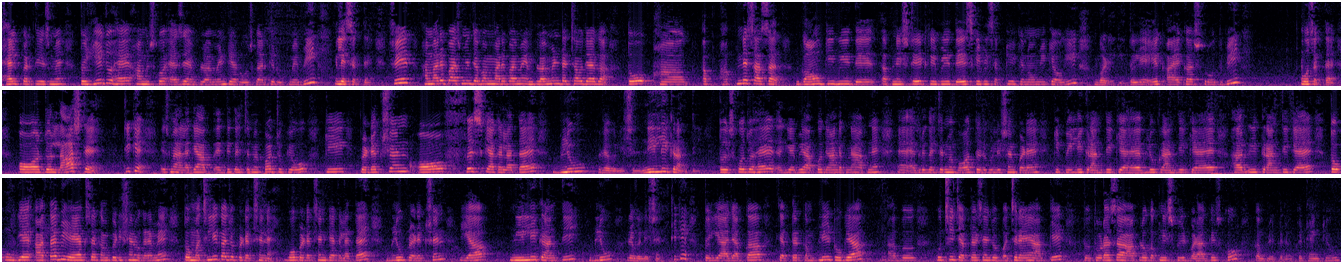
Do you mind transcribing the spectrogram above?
हेल्प करती है इसमें। तो ये जो है, हम इसको एज ए एम्प्लॉयमेंट या रोज़गार के रूप में भी ले सकते हैं। फिर हमारे पास में, जब हमारे पास में एम्प्लॉयमेंट अच्छा हो जाएगा तो हाँ अप, अपने साथ साथ गाँव की भी दे अपने स्टेट की भी देश की भी सबकी इकोनॉमी क्या होगी बढ़ेगी। तो ये एक आय का स्रोत भी हो सकता है। और जो लास्ट है ठीक है इसमें हालाँकि आप एग्रीकल्चर में पढ़ चुके हो कि प्रोडक्शन ऑफ़ फ़िश क्या कहलाता है? ब्लू रेवोल्यूशन नीली क्रांति। तो इसको जो है, ये भी आपको ध्यान रखना है। आपने एग्रीकल्चर में बहुत रेगुलेशन पढ़े हैं कि पीली क्रांति क्या है ब्लू क्रांति क्या है, हरी क्रांति क्या है। तो ये आता भी है अक्सर कंपटीशन वगैरह में। तो मछली का जो प्रोडक्शन है, वो प्रोडक्शन क्या कहलाता है? ब्लू प्रोडक्शन या नीली क्रांति ब्लू रेवोल्यूशन ठीक है? तो ये आज आपका चैप्टर कंप्लीट हो गया। अब कुछ ही चैप्टर्स हैं जो बच रहे हैं आपके तो थोड़ा सा आप लोग अपनी स्पीड बढ़ा के इसको कंप्लीट करें। Okay thank you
